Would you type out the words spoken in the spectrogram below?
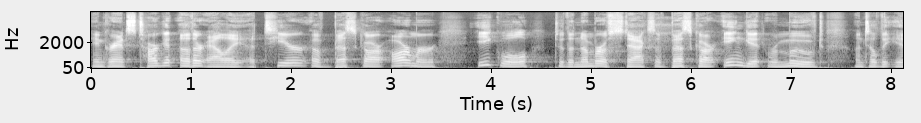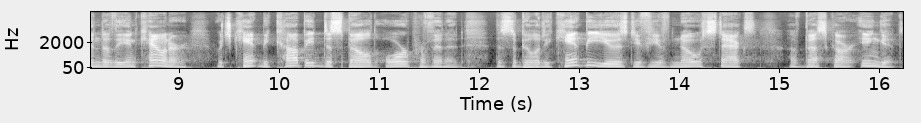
and grants target other ally a tier of Beskar armor equal to the number of stacks of Beskar ingot removed until the end of the encounter, which can't be copied, dispelled, or prevented. This ability can't be used if you have no stacks of Beskar ingot.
